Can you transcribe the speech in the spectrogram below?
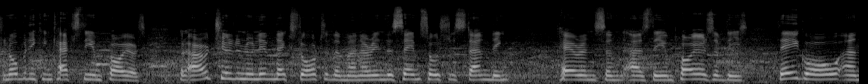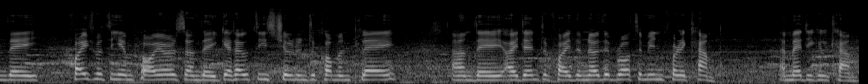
so nobody can catch the employers. But our children who live next door to them and are in the same social standing, parents and as the employers of these, they go and they fight with the employers and they get out these children to come and play and they identify them. Now they brought them in for a camp, a medical camp.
